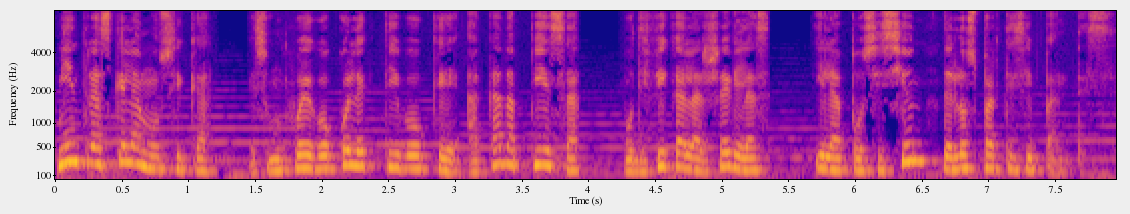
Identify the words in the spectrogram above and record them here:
mientras que la música es un juego colectivo que a cada pieza modifica las reglas y la posición de los participantes.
